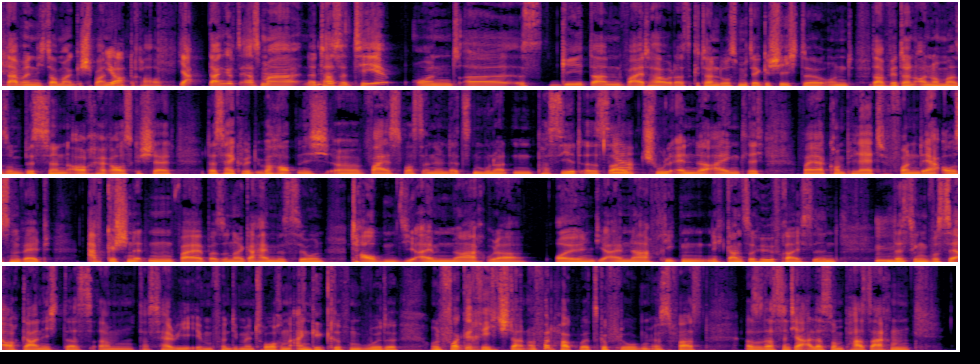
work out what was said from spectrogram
Da bin ich doch mal gespannt ja. drauf. Ja, dann gibt's erstmal eine Tasse mhm. Tee und äh, es geht dann weiter oder es geht dann los mit der Geschichte und da wird dann auch noch mal so ein bisschen auch herausgestellt, dass Hagrid überhaupt nicht äh, weiß, was in den letzten Monaten passiert ist. Seit ja. Schulende eigentlich war er komplett von der Außenwelt abgeschnitten, weil bei so einer Geheimmission Tauben, die einem nach oder Eulen, die einem nachfliegen, nicht ganz so hilfreich sind. Mhm. Und deswegen wusste er auch gar nicht, dass, ähm, dass Harry eben von Dementoren angegriffen wurde und vor Gericht stand und von Hogwarts geflogen ist fast. Also das sind ja alles so ein paar Sachen,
